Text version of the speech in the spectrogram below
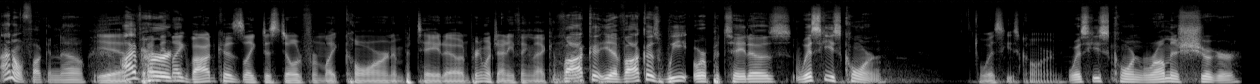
I don't fucking know. Yeah, I've but I mean, heard like vodka's like distilled from like corn and potato and pretty much anything that can vodka. Yeah, vodka's wheat or potatoes. Whiskey's corn. Whiskey's corn. Whiskey's corn. Rum is sugar.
